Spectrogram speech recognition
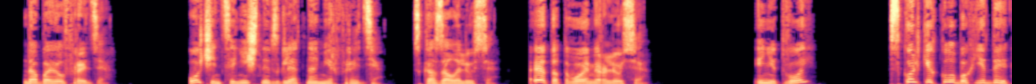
— добавил Фредди. «Очень циничный взгляд на мир, Фредди», — сказала Люся. «Это твой мир, Люся». «И не твой? В скольких клубах еды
